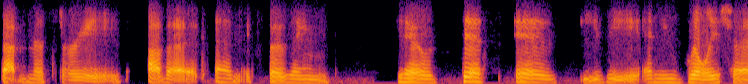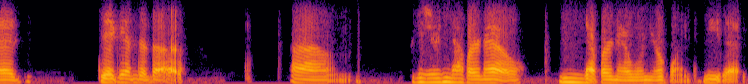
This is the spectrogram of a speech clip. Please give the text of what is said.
that mystery of it and exposing you know this is easy and you really should dig into this um, because you never know you never know when you're going to need it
